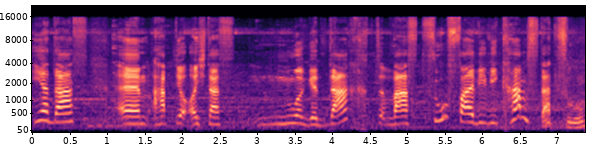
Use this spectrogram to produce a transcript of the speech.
ihr das? Ähm, habt ihr euch das nur gedacht? War es Zufall? Wie, wie kam es dazu?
